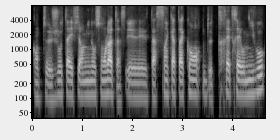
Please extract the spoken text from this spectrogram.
quand Jota et Firmino sont là, tu as, cinq attaquants de très très haut niveau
